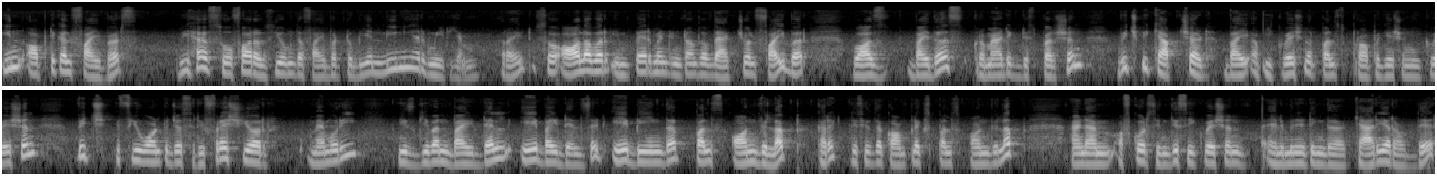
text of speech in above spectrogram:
in optical fibers we have so far assumed the fiber to be a linear medium right. So, all our impairment in terms of the actual fiber was by the chromatic dispersion which we captured by a equation or pulse propagation equation which if you want to just refresh your memory is given by del A by del Z, A being the pulse envelope correct? This is the complex pulse envelope. And I am of course in this equation eliminating the carrier out there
